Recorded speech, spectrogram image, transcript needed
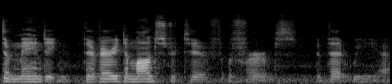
demanding. They're very demonstrative verbs that we uh,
